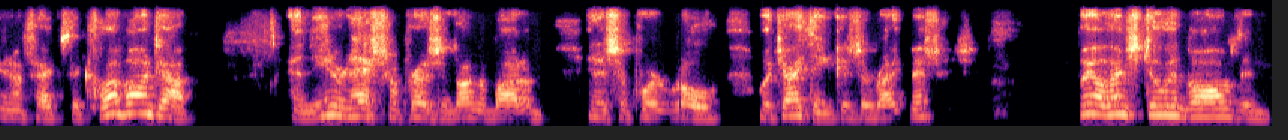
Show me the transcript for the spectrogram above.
in effect, the club on top and the international president on the bottom in a support role, which I think is the right message. Well, I'm still involved in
